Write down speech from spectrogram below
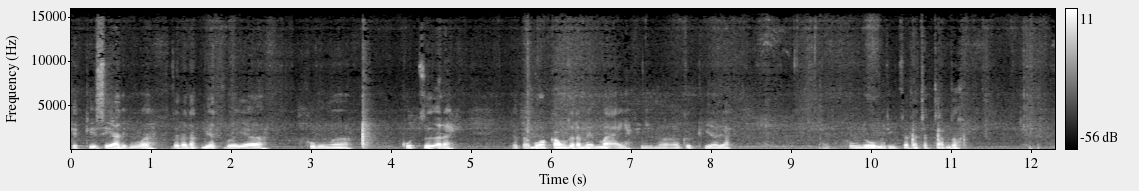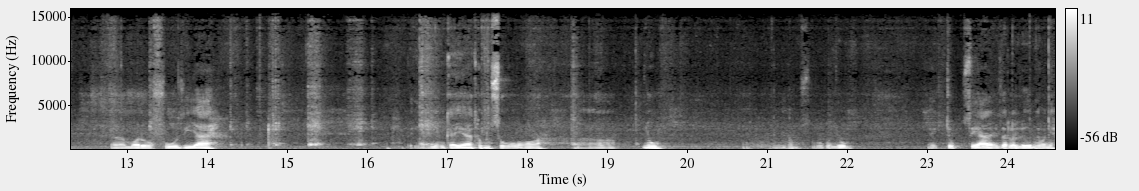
Thiết kế xe thì cũng uh, rất là đặc biệt với uh, khung uh, cột giữa này. Được là bo cong rất là mềm mại nhé. nhìn nó cực kỳ là đẹp. Khung nhôm thì rất là chắc chắn rồi uh, model Fujia những cái ờ, thông số uh, nhôm. Những thông số của nhôm. Đấy, trục xe này rất là lớn các bác nhé.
